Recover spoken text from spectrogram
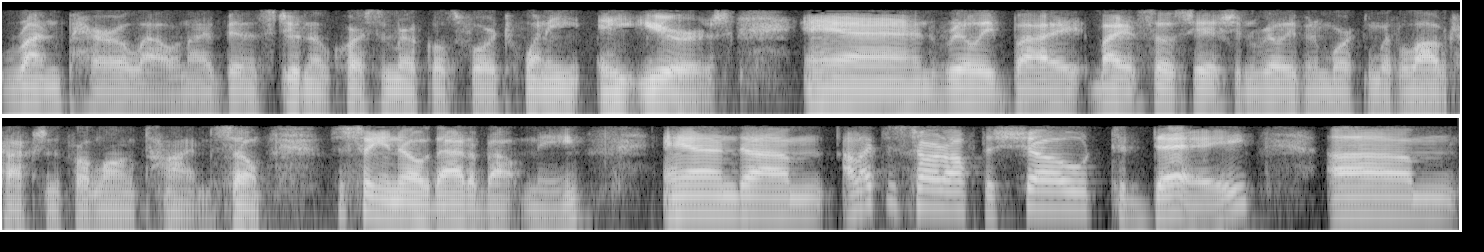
run parallel. And I've been a student of Course in Miracles for 28 years and really by by association really been working with the law of attraction for a long time. So just so you know that about me. And um, I'd like to start off the show today um,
